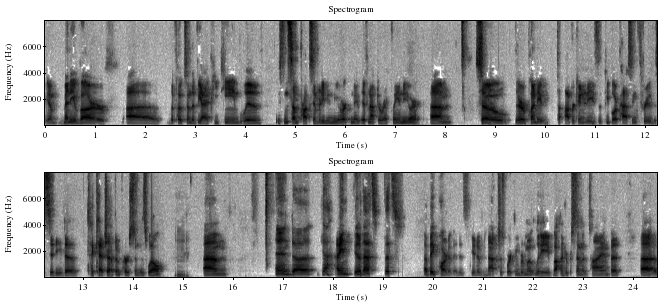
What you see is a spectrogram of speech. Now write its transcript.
you know, many of our uh, the folks on the VIP team live at least in some proximity to New York, if not directly in New York. Um, so there are plenty of opportunities that people are passing through the city to to catch up in person as well. Mm. Um, and uh, yeah, I mean, you know, that's that's a big part of it is you know not just working remotely 100% of the time, but uh,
